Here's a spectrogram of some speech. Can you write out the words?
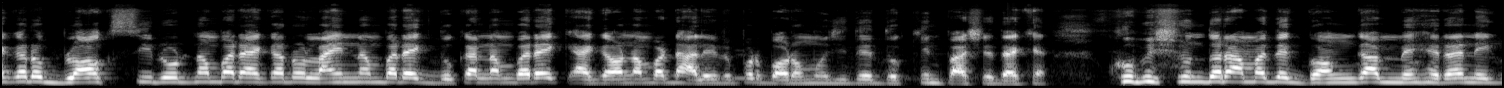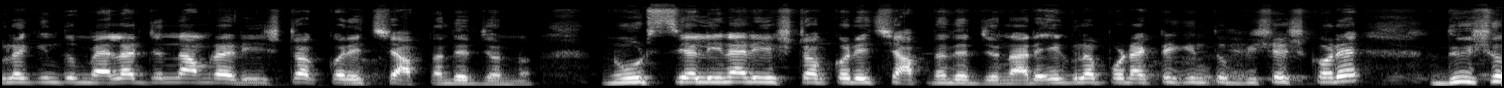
এগারো ব্লক সি রোড নাম্বার এগারো লাইন নাম্বার এক, দোকান নাম্বার এক, এগারো নাম্বার ঢালের উপর বড় মসজিদের দক্ষিণ পাশে দেখেন। খুবই সুন্দর আমাদের গঙ্গা, মেহরান, এগুলো কিন্তু মেলার জন্য আমরা রিস্টক করেছি আপনাদের জন্য। নুট সিয়ালিনা রিস্টক করেছি আপনাদের জন্য। আর এগুলো প্রোডাক্টে কিন্তু বিশেষ করে দুইশো,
